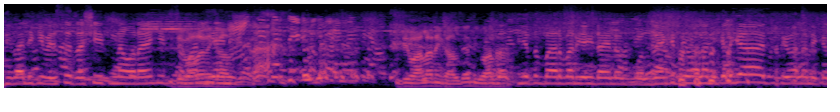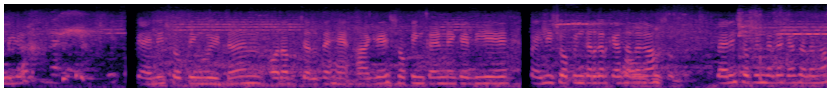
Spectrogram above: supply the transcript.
दिवाली की वजह से रश ही इतना हो रहा है कि सामान नहीं जा रहा। दिवाला निकाल दे दिवाला। ये तो बार बार यही डायलॉग बोल रहे हैं कि दिवाला निकल गया दिवाला निकल गया। पहली शॉपिंग हुई डन और अब चलते हैं आगे शॉपिंग करने के लिए। पहली शॉपिंग कर कर कैसा लगा? पहली शॉपिंग कर कर कैसा लगा?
